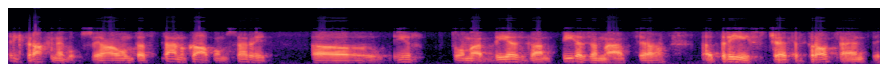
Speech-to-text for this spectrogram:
tik traki nebūs. Jā, un tas cenu kāpums arī uh, ir diezgan piezemēts. Jā. 3-4%.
